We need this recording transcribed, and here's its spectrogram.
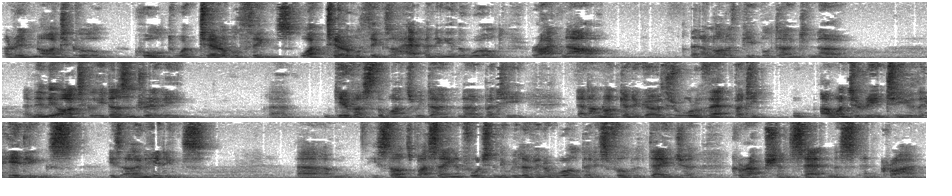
I read an article called What Terrible Things, What Terrible Things Are Happening in the World Right Now that a lot of people don't know. And in the article, he doesn't really uh, give us the ones we don't know, but he, and I'm not going to go through all of that, but he, I want to read to you the headings, his own headings. Um, he starts by saying, Unfortunately, we live in a world that is filled with danger, corruption, sadness, and crime.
